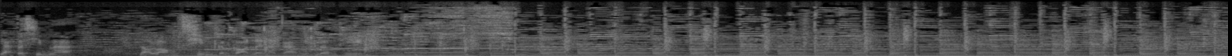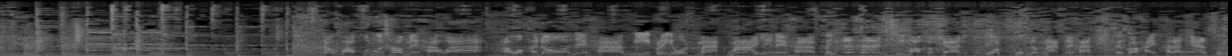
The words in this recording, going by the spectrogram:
อยากจะชิมแล้วเดี๋ยวลองชิมกันก่อนเลยละกันเริ่มที่ มนะคะว่าอะโวคาโดนะคะมีประโยชน์มากมายเลยนะคะ เป็นอาหารที่เหมาะกับการควบคุมน้ำหนักนะคะ แล้วก็ให้พลังงานสูง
